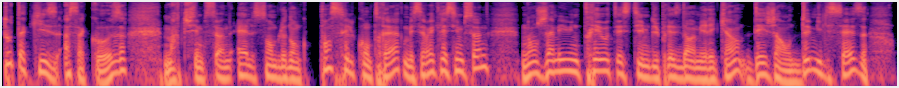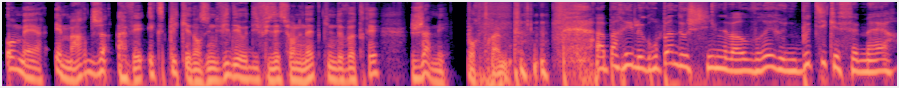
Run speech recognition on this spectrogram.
toutes acquises à sa cause. Marge Simpson, elle, semble donc penser le contraire, mais c'est vrai que les Simpsons n'ont jamais eu une très haute estime du président américain. Déjà en 2016, Homer et Marge avaient expliqué dans une vidéo diffusée sur le net qu'ils ne voteraient jamais pour Trump. À Paris, le groupe Indochine va ouvrir une boutique éphémère.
